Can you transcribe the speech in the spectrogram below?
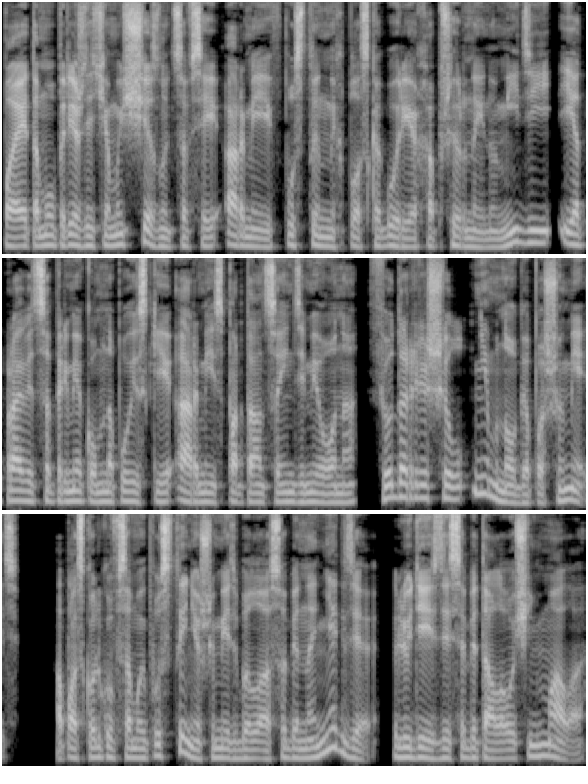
Поэтому, прежде чем исчезнуть со всей армией в пустынных плоскогорьях обширной Нумидии и отправиться прямиком на поиски армии спартанца Эндемиона, Федор решил немного пошуметь. А поскольку в самой пустыне шуметь было особенно негде, людей здесь обитало очень мало,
